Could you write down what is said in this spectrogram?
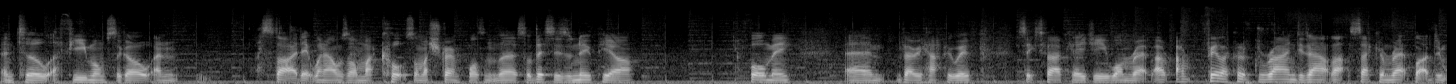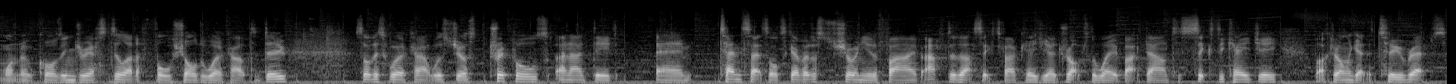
until a few months ago and I started it when I was on my cut so my strength wasn't there. So this is a new PR for me, um, very happy with. 65 kg, one rep. I, I, feel I could have grinded out that second rep but I didn't want to cause injury. I still had a full shoulder workout to do. So this workout was just triples and I did um, 10 sets altogether, just showing you the 5. After that 65 kg I dropped the weight back down to 60 kg, but I could only get the 2 reps,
